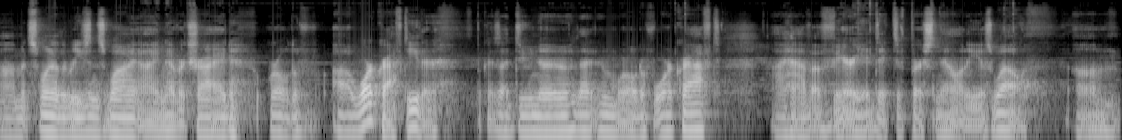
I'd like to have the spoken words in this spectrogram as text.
Um, it's one of the reasons why I never tried World of uh, Warcraft either, because I do know that in World of Warcraft, I have a very addictive personality as well. Um,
